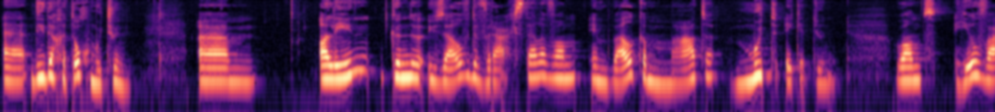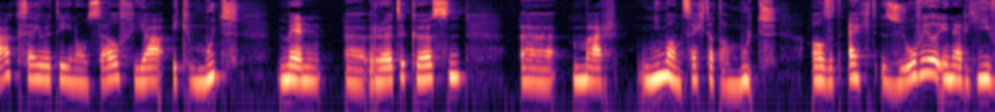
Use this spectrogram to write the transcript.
uh, die dat je toch moet doen. Um, alleen kun je jezelf de vraag stellen van in welke mate moet ik het doen? Want heel vaak zeggen we tegen onszelf, ja, ik moet mijn uh, ruiten kuisen, maar niemand zegt dat dat moet. Als het echt zoveel energie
